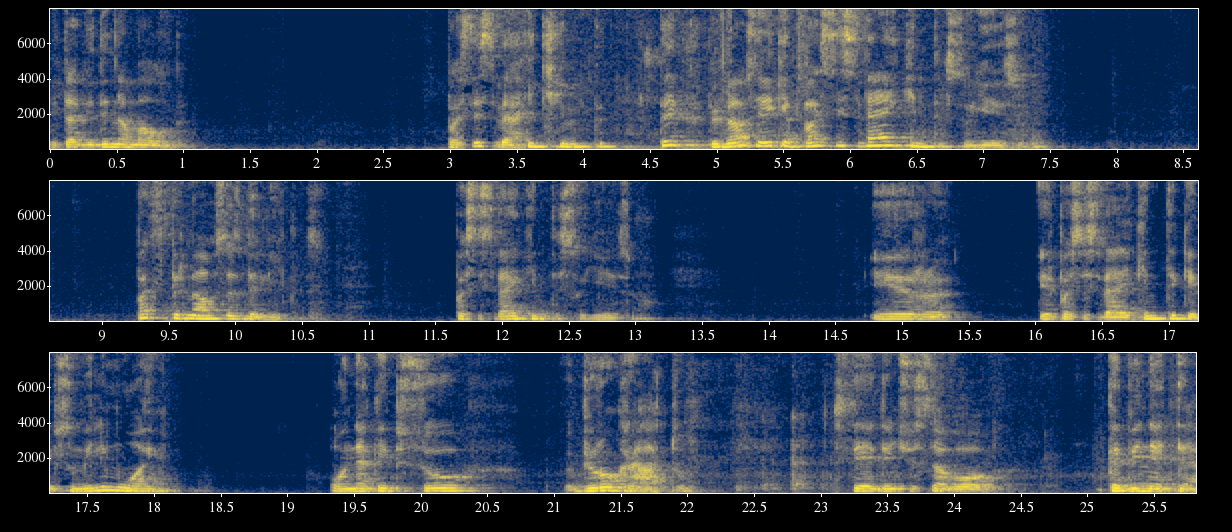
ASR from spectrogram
į tą vidinę maldą. Pasisveikinti. Taip, pirmiausia, reikia pasisveikinti su Jėzumi. Pats pirmiausias dalykas - pasisveikinti su Jėzumi. Ir, ir pasisveikinti kaip su mylimuoju, o ne kaip su biurokratu, sėdinčiu savo kabinete,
